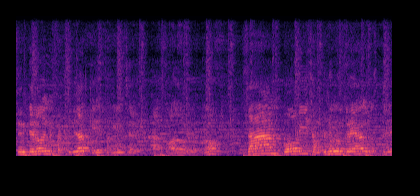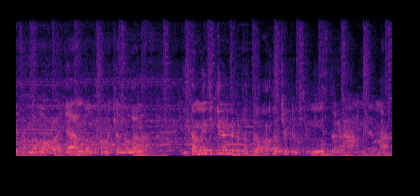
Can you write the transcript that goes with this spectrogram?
se enteró de nuestra actividad que es también ser tatuadores, ¿no? Sam, Boris, aunque no lo crean, los tres andamos rayando, le estamos echando ganas. Y también si quieren ver nuestros trabajos, chequenlos en Instagram y demás.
